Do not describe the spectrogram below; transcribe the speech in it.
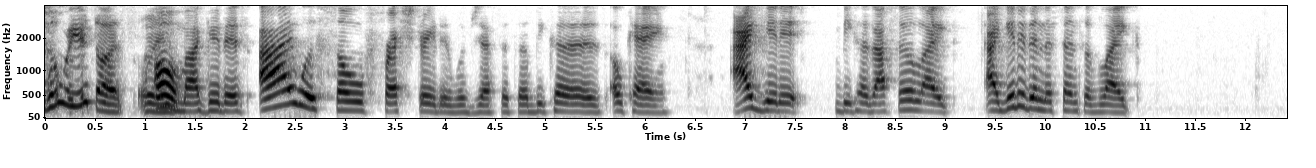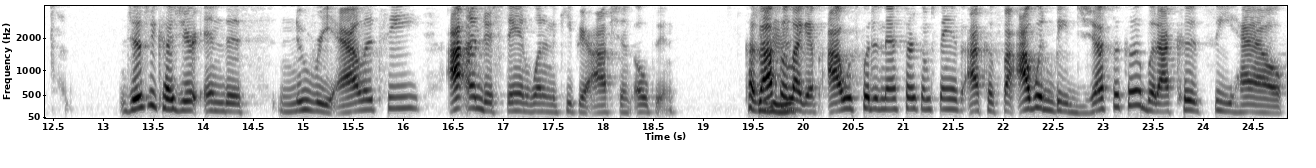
what were your thoughts on? oh my goodness, I was so frustrated with Jessica because okay, I get it because I feel like I get it in the sense of like just because you're in this new reality, I understand wanting to keep your options open. Because I feel Mhm. like if I was put in that circumstance, I could find I wouldn't be Jessica, but I could see how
